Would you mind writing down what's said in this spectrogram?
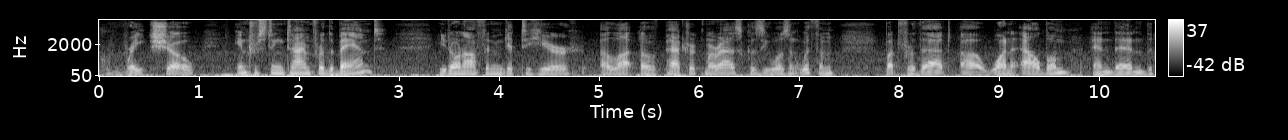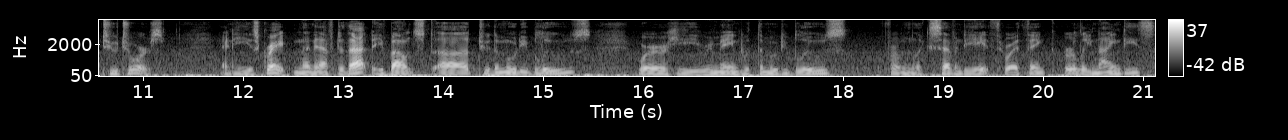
great show, interesting time for the band. You don't often get to hear a lot of Patrick Moraz because he wasn't with them, but for that uh, one album and then the two tours and he is great. And then after that, he bounced uh, to the Moody Blues, where he remained with the Moody Blues from like 78 through I think early 90s.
